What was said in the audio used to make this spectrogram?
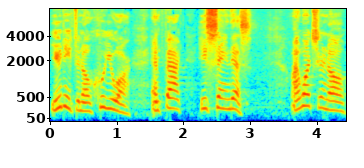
You need to know who you are. In fact, he's saying this I want you to know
